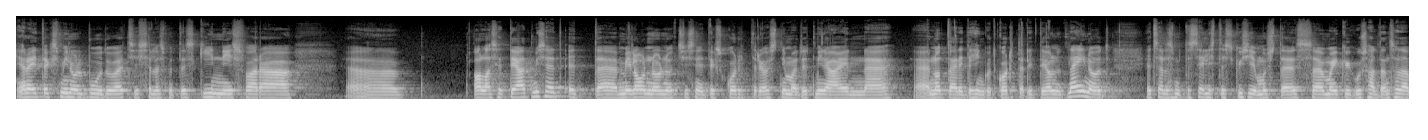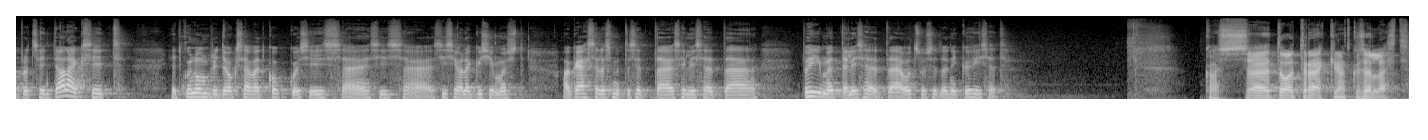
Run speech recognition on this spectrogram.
ja näiteks minul puuduvad siis selles mõttes kinnisvara äh, alased teadmised, et äh, meil on olnud siis näiteks korteriost niimoodi, et mina enne äh, notaritehingut korterit ei olnud näinud, et selles mõttes sellistes küsimustes ma ikkagi usaldan sada protsenti Aleksit, et kui numbrid jooksevad kokku, siis, siis, siis ei ole küsimust. aga jah, selles mõttes, et sellised põhimõttelised otsused on ikka ühised kas äh, te olete rääkinud ka sellest,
